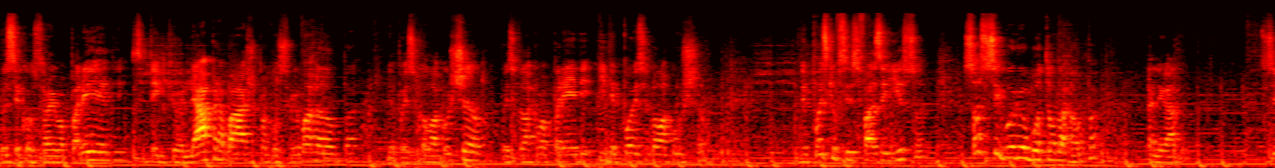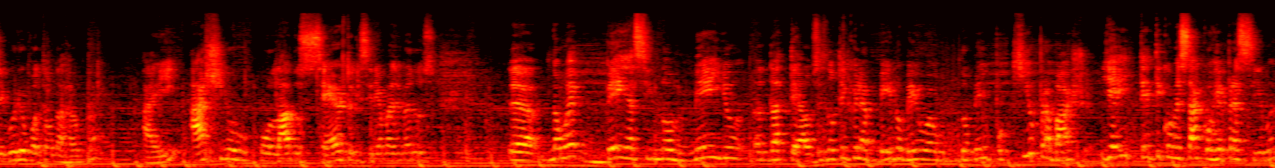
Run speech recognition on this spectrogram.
você constrói uma parede, você tem que olhar para baixo para construir uma rampa, depois você coloca o chão, depois você coloca uma parede e depois você coloca o chão. Depois que vocês fazem isso, só segure o botão da rampa, tá ligado? Segure o botão da rampa, aí achem o, o lado certo, que seria mais ou menos é, não é bem assim no meio da tela, vocês não tem que olhar bem no meio, no meio um pouquinho para baixo. E aí tentem começar a correr para cima.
